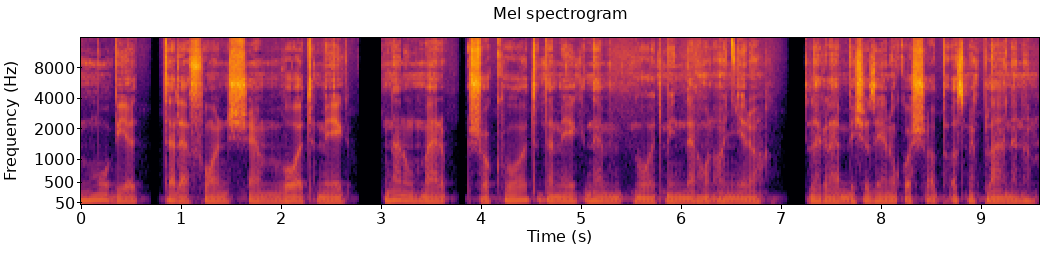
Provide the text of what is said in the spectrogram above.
mobil telefon sem volt még, nálunk már sok volt, de még nem volt mindenhol annyira legalábbis az ilyen okosabb, az meg pláne nem.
